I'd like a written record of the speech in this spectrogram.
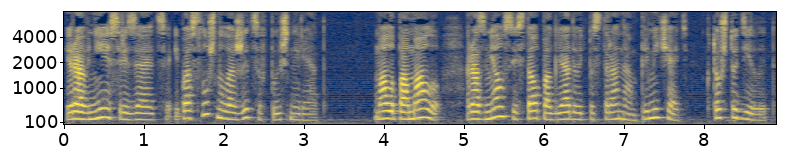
и ровнее срезается и послушно ложится в пышный ряд. Мало-помалу размялся и стал поглядывать по сторонам, примечать, кто что делает.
